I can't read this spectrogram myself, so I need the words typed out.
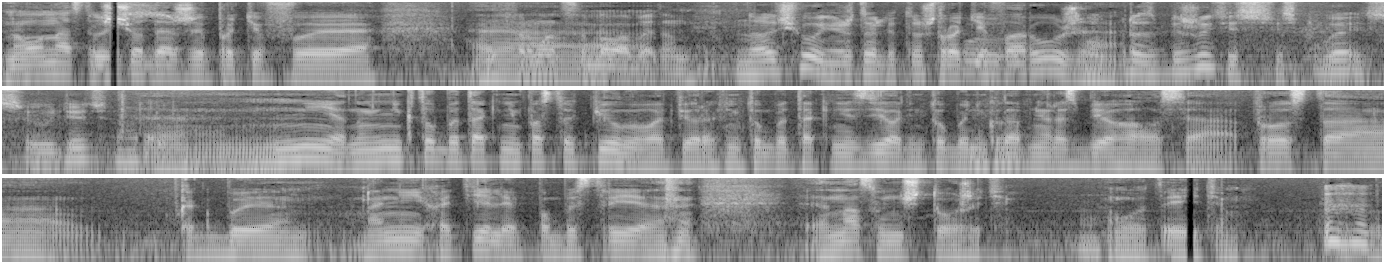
Но у нас То еще даже против... Э, э, информация была об этом. Ну, а чего не ждали? То, что против вы, оружия. Разбежитесь, испугаетесь и уйдете? Э, нет, ну никто бы так не поступил, во-первых, никто бы так не сделал, никто бы никуда бы не разбегался. Просто как бы они хотели побыстрее нас уничтожить вот этим угу.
